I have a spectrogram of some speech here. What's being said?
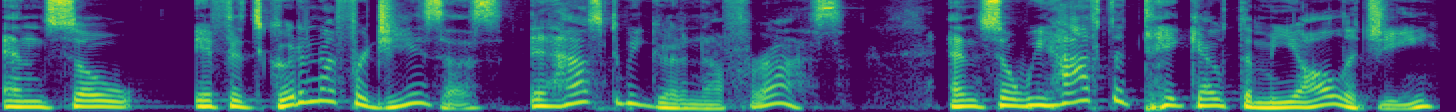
And so, if it's good enough for Jesus, it has to be good enough for us. And so, we have to take out the meology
